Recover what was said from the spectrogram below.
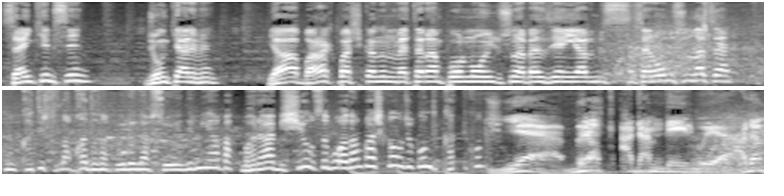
Sen kimsin? John Kerry mi? Ya Barack Başkan'ın veteran porno oyuncusuna benzeyen yardımcısın sen o musun lan sen? Kadir laf kadına böyle laf söylenir mi ya? Bak Barak'a bir şey olsa bu adam başkan olacak oğlum dikkatli konuş. Ya bırak adam değil bu ya. Adam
